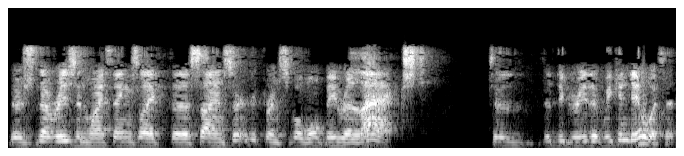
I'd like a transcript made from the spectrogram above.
there's no reason why things like the psi certainty principle won't be relaxed to the degree that we can deal with it.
